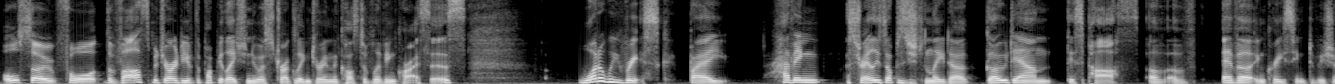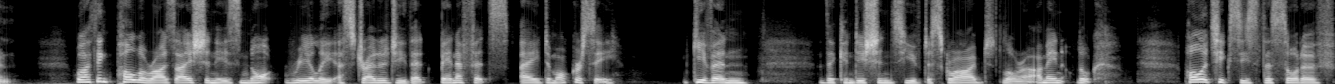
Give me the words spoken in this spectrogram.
also for the vast majority of the population who are struggling during the cost of living crisis. What do we risk by having Australia's opposition leader go down this path of, of ever increasing division? Well, I think polarisation is not really a strategy that benefits a democracy, given the conditions you've described, Laura. I mean, look, politics is the sort of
